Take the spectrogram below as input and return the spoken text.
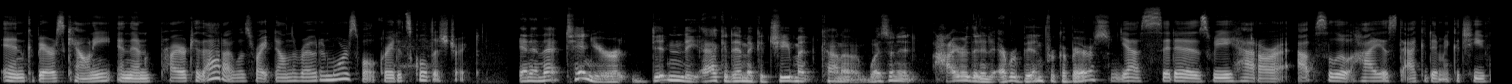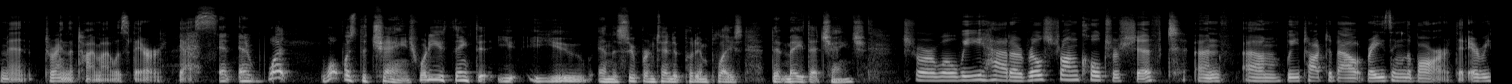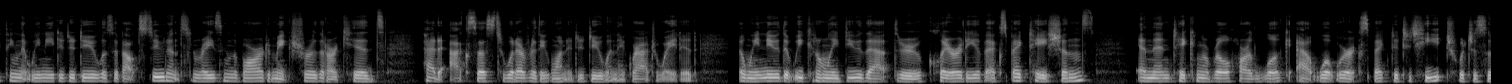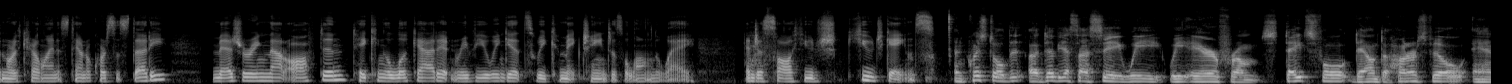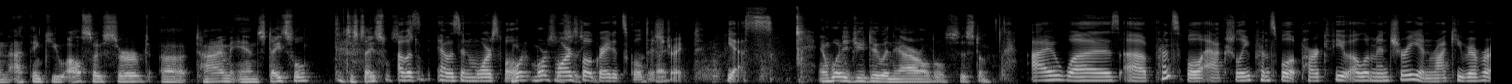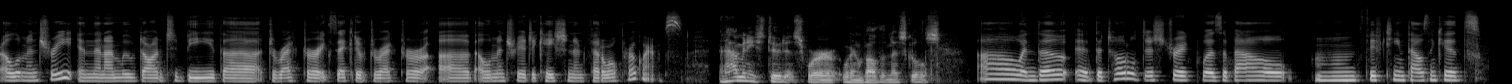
in Cabarrus County. And then prior to that, I was right down the road in Mooresville, graded school district. And in that tenure, didn't the academic achievement kind of wasn't it higher than it had ever been for Cabarrus? Yes, it is. We had our absolute highest academic achievement during the time I was there. Yes. And and what what was the change? What do you think that you, you and the superintendent put in place that made that change? Sure. Well, we had a real strong culture shift, and um, we talked about raising the bar, that everything that we needed to do was about students and raising the bar to make sure that our kids had access to whatever they wanted to do when they graduated. And we knew that we could only do that through clarity of expectations and then taking a real hard look at what we're expected to teach, which is the North Carolina Standard Course of Study, measuring that often, taking a look at it and reviewing it so we can make changes along the way. And just saw huge, huge gains. And Crystal, uh, WSIC, we we air from Statesville down to Huntersville, and I think you also served uh, time in Statesville. Statesville. I was? I was in Mooresville, Moore- Mooresville system. Graded School Okay. District. Yes, And what did you do in the Arundel system? I was a principal actually, principal at Parkview Elementary and Rocky River Elementary, and then I moved on to be the director, executive director of elementary education and federal programs. And how many students were, were involved in those schools? Oh, and the uh, the total district was about mm, fifteen thousand kids,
